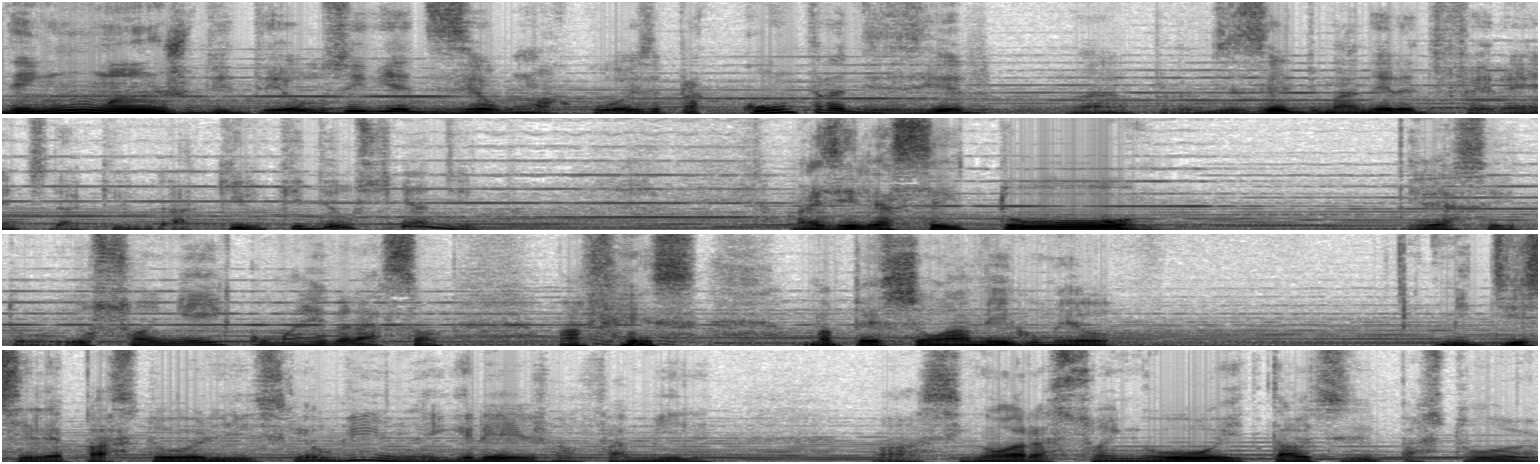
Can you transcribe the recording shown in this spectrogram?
Nenhum anjo de Deus iria dizer alguma coisa para contradizer, né? para dizer de maneira diferente daquilo, daquilo que Deus tinha dito. Mas ele aceitou. Ele aceitou. Eu sonhei com uma revelação. Uma vez, uma pessoa, um amigo meu, me disse, ele é pastor, e disse que vim na igreja, uma família, uma senhora sonhou e tal. Eu disse, pastor,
